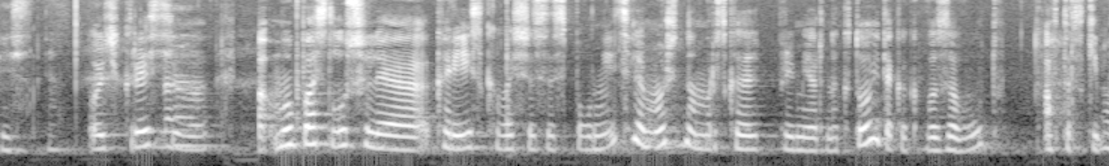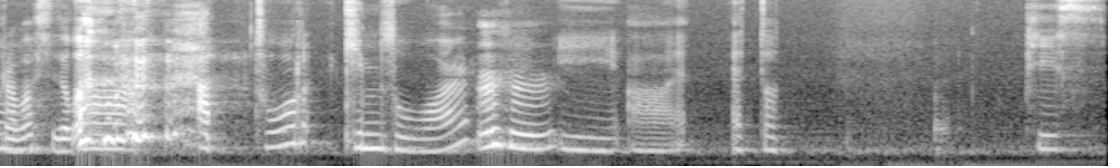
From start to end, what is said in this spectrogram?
Песня. Очень красиво. Мы послушали корейского сейчас исполнителя. Можешь нам рассказать примерно, кто это, как его зовут? Авторские права, все дела. А, актер Ким Со월. Мгм. И а, пес,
